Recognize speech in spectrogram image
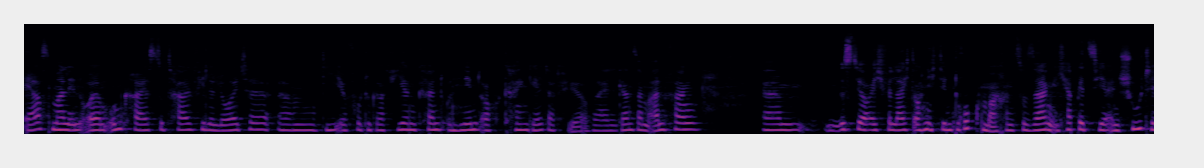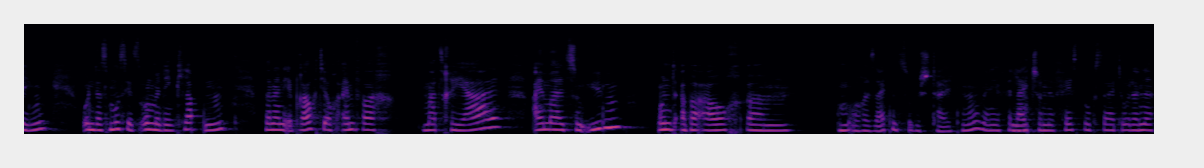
erstmal in eurem Umkreis total viele Leute, ähm, die ihr fotografieren könnt und nehmt auch kein Geld dafür, weil ganz am Anfang ähm, müsst ihr euch vielleicht auch nicht den Druck machen, zu sagen, ich habe jetzt hier ein Shooting und das muss jetzt unbedingt klappen, sondern ihr braucht ja auch einfach Material, einmal zum Üben und aber auch, ähm, um eure Seiten zu gestalten. Ne? Wenn ihr vielleicht Ja. schon eine Facebook-Seite oder eine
